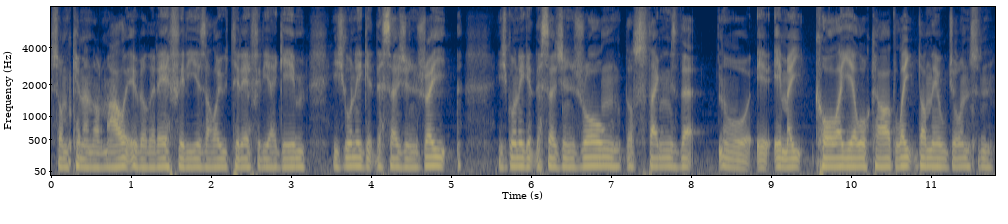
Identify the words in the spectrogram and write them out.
some kind of normality where the referee is allowed to referee a game. He's going to get decisions right. He's going to get decisions wrong. There's things that no, he, he might call a yellow card like Darnell Johnson,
